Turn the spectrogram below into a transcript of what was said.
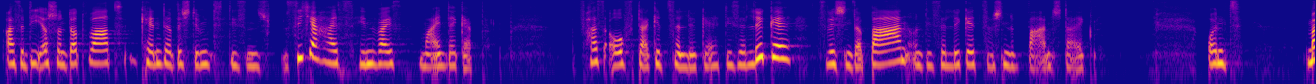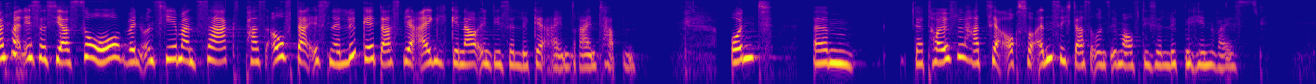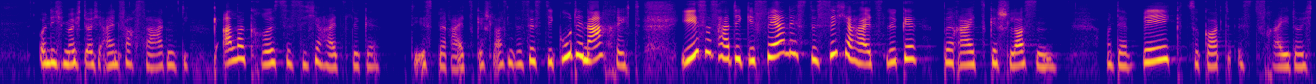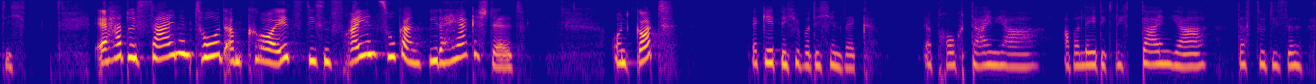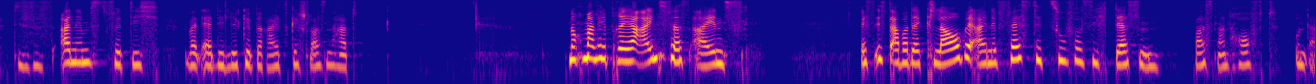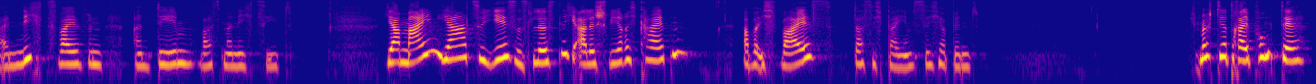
Also die ihr schon dort wart, kennt ihr bestimmt diesen Sicherheitshinweis Mind the Gap. Pass auf, da gibt es eine Lücke. Diese Lücke zwischen der Bahn und diese Lücke zwischen dem Bahnsteig. Und manchmal ist es ja so, wenn uns jemand sagt, pass auf, da ist eine Lücke, dass wir eigentlich genau in diese Lücke reintappen. Und ähm, der Teufel hat es ja auch so an sich, dass er uns immer auf diese Lücken hinweist. Und ich möchte euch einfach sagen, die allergrößte Sicherheitslücke, die ist bereits geschlossen. Das ist die gute Nachricht. Jesus hat die gefährlichste Sicherheitslücke bereits geschlossen. Und der Weg zu Gott ist frei durch dich. Er hat durch seinen Tod am Kreuz diesen freien Zugang wiederhergestellt. Und Gott, der geht nicht über dich hinweg. Er braucht dein Ja, aber lediglich dein Ja, dass du diese, dieses annimmst für dich, weil er die Lücke bereits geschlossen hat. Nochmal Hebräer 1, Vers 1. Es ist aber der Glaube eine feste Zuversicht dessen, was man hofft und ein Nichtzweifeln an dem, was man nicht sieht. Ja, mein Ja zu Jesus löst nicht alle Schwierigkeiten, aber ich weiß, dass ich bei ihm sicher bin. Ich möchte dir drei Punkte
